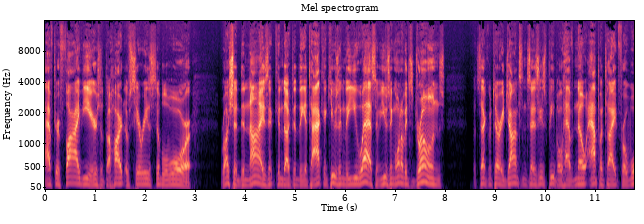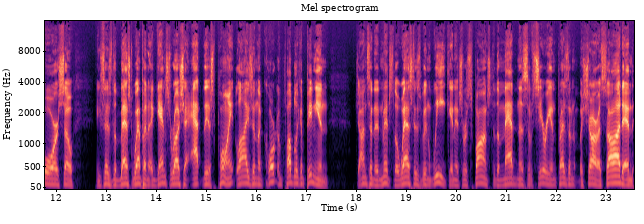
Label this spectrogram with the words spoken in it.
after five years at the heart of Syria's civil war. Russia denies it conducted the attack, accusing the U.S. of using one of its drones. But Secretary Johnson says his people have no appetite for war, so he says the best weapon against Russia at this point lies in the court of public opinion. Johnson admits the West has been weak in its response to the madness of Syrian President Bashar Assad and,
